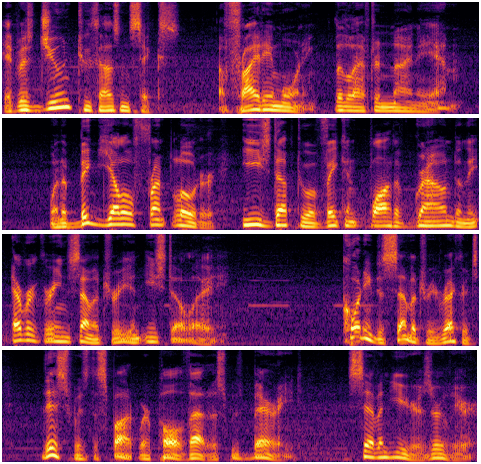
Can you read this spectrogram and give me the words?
It was June 2006, a Friday morning, little after 9 a.m., when a big yellow front loader eased up to a vacant plot of ground in the Evergreen Cemetery in East LA. According to cemetery records, this was the spot where Paul Vados was buried seven years earlier.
